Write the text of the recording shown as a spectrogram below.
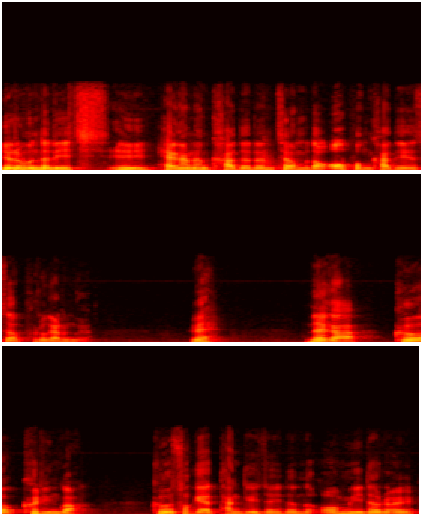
여러분들이 이 행하는 카드는 전부 다 오픈 카드에서 풀어가는 거예요. 왜? 내가 그 그림과 그 속에 담겨져 있는 의미들을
